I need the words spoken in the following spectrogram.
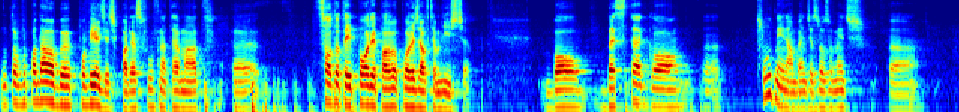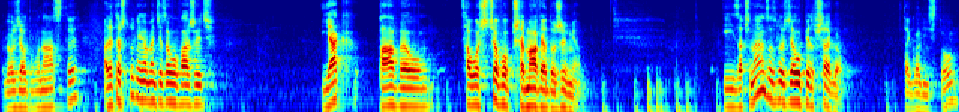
no to wypadałoby powiedzieć parę słów na temat, e, co do tej pory Paweł powiedział w tym liście bo bez tego e, trudniej nam będzie zrozumieć e, rozdział 12, ale też trudniej nam będzie zauważyć, jak Paweł całościowo przemawia do Rzymian. I zaczynając od rozdziału pierwszego tego listu,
